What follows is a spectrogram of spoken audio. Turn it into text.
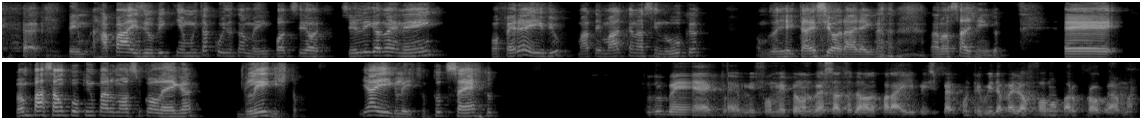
Tem, rapaz, eu vi que tinha muita coisa também. Pode ser, ó, se liga no Enem, confere aí, viu? Matemática na sinuca. Vamos ajeitar esse horário aí na, na nossa agenda. É, vamos passar um pouquinho para o nosso colega Gladstone. E aí, Gladstone, tudo certo? Tudo bem, Hector. Eu me formei pela Universidade Federal da Paraíba e espero contribuir da melhor forma para o programa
